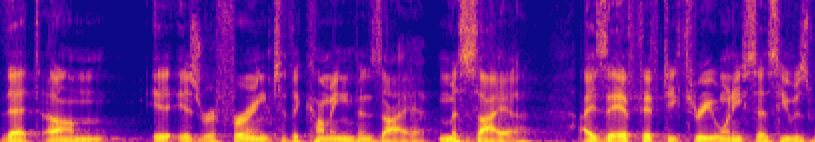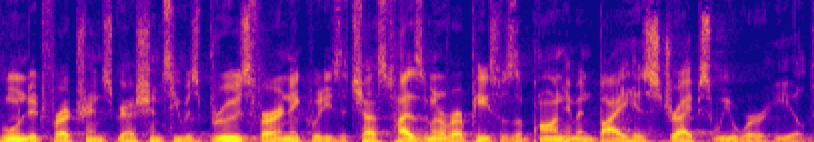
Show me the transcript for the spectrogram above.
that um, is referring to the coming Messiah. Messiah. Isaiah 53 when he says, He was wounded for our transgressions, He was bruised for our iniquities. The chastisement of our peace was upon Him, and by His stripes we were healed.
